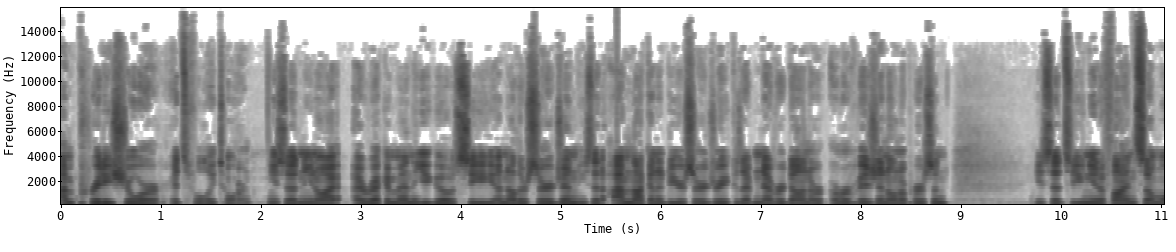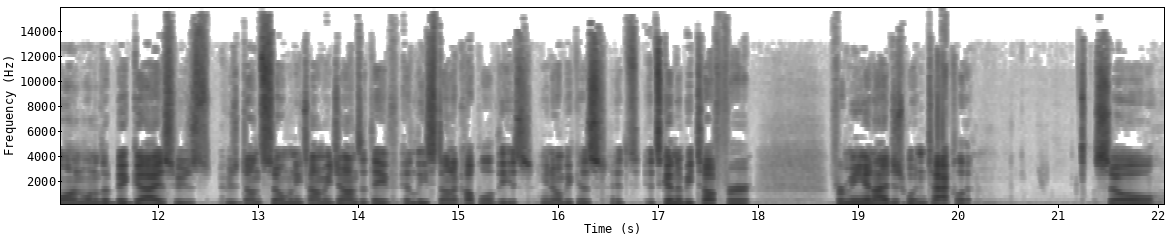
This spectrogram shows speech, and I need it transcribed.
I'm pretty sure it's fully torn. He said, you know, I, I recommend that you go see another surgeon. He said, I'm not going to do your surgery because I've never done a, a revision on a person. He said, "So you need to find someone, one of the big guys who's who's done so many Tommy Johns that they've at least done a couple of these, you know, because it's it's going to be tough for for me, and I just wouldn't tackle it." So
